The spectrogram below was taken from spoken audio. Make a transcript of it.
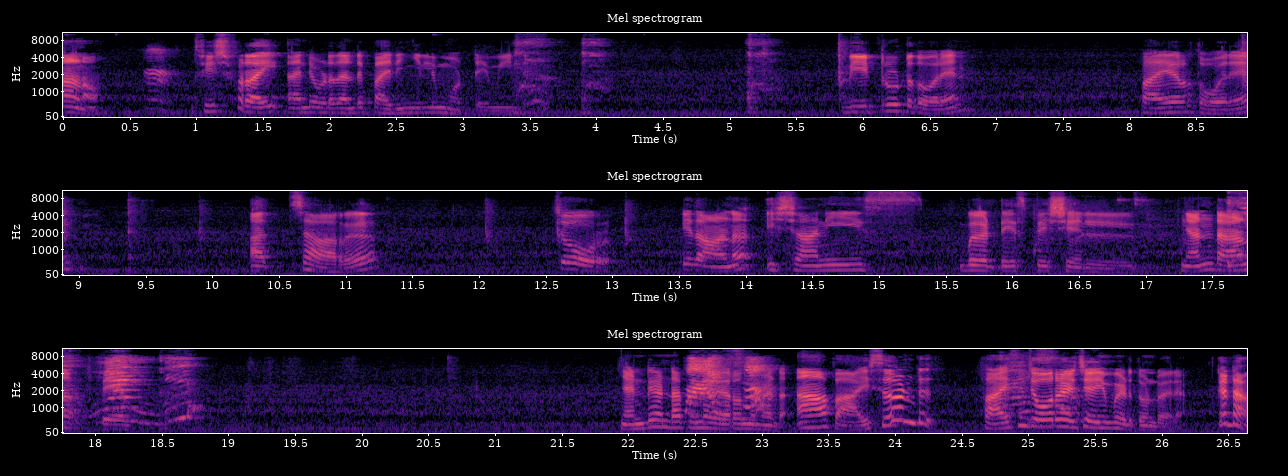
ആണോ? ഫിഷ് ഫ്രൈ അതിന്റെ കൂടെ തന്നെ പരിഞ്ഞില്ലും മുട്ടയും മീൻ. ബീട്രൂട്ട് തോരൻ പയർ തോരൻ അച്ചാറ് ചോറ്. ഇതാണ് ഇഷാനീസ് ബർത്ത്ഡേ സ്പെഷ്യൽ. ഞണ്ടാണ് ഞണ്ട് കണ്ടാൽ പിന്നെ വേറെ ഒന്നും വേണ്ട. ആ പായസം ഉണ്ട് പായസം ചോറ് കഴിച്ച് കഴിയുമ്പോൾ എടുത്തുകൊണ്ട് വരാം. കേട്ടോ?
